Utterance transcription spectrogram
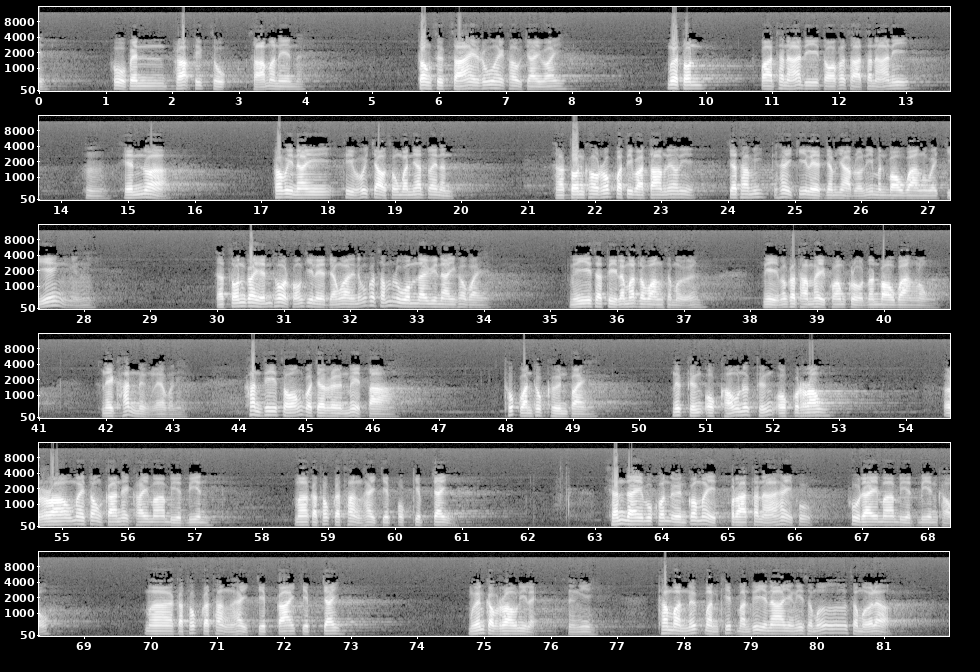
ผู้เป็นพระภิกษุสามเณรนะต้องศึกษาให้รู้ให้เข้าใจไว้ เมื่อตน ปรารถนาดีต่อพระศาสนานี้เห็นว่าพระวินัยที่พระเจ้าทรงบัญญัติไว้นั้นหากตนเคารพปฏิบัติตามแล้วนี่ จะทำให้กิเลสยำหยาบเหล่านี้ มันเบาบางลงไปจริงแต่ตนก็เห็นโทษของกิเลสอย่างว่านี่มันก็สำรวมในวินัยเข้าไป มีสติระมัดระวังเสมอ นี่มันก็ทำให้ความโกรธมันเบาบางลง ในขั้นหนึ่งแล้ววันนี้ ขั้นที่สองก็เจริญเมตตา ทุกวันทุกคืนไป นึกถึงอกเขานึกถึงอกเรา เราไม่ต้องการให้ใครมาเบียดเบียน มากระทบกระทั่งให้เจ็บอกเจ็บใจฉันใดบุคคลอื่นก็ไม่ปรารถนาให้ผู้ ผู้ใดมาเบียดเบียนเขา มากระทบกระทั่งให้เจ็บกายเจ็บใจ เหมือนกับเรานี่แหละ อย่างนี้ ถ้ามันนึกมันคิดมันพิจารณาอย่างนี้เสมอเสมอแล้ว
